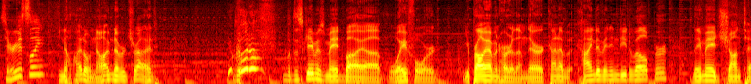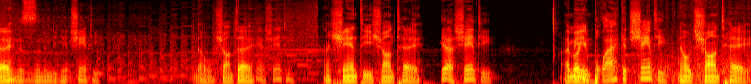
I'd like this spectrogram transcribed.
Seriously? No, I don't know. I've never tried. You could have. But this game is made by uh, WayForward. You probably haven't heard of them. They're kind of kind of an indie developer. They made Shantae. this is an indie game. Shanty. No, Shantae. Yeah, shanty. Not Shanty, Shantae. Yeah, shanty. I mean, Are you black? It's shanty. no, it's Shantae.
